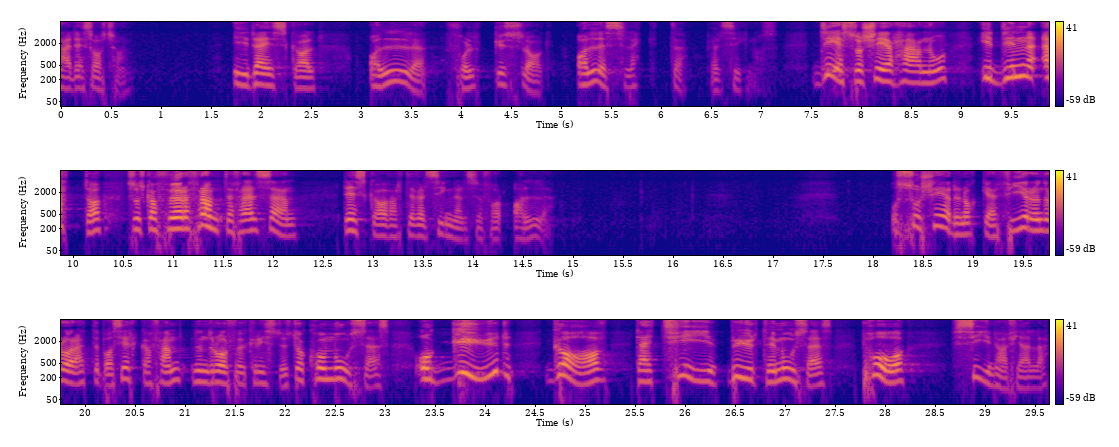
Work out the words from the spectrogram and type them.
Nei, det sa ikke han. I deg skal alle folkeslag, alle slekter, velsignes. Det som skjer her nå, i denne ætta som skal føre fram til Frelseren, det skal være til velsignelse for alle. Og så skjer det noe 400 år etterpå, ca. 1500 år før Kristus. Da kom Moses, og Gud gav de ti bud til Moses på Sinarfjellet.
